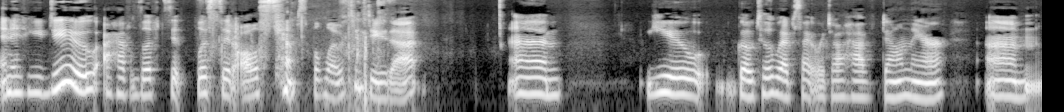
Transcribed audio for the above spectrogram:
And if you do, I have listed listed all the steps below to do that. Um, you go to the website, which I'll have down there. Um,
